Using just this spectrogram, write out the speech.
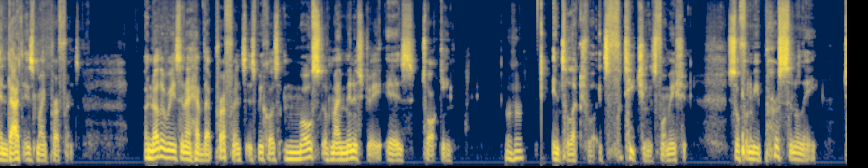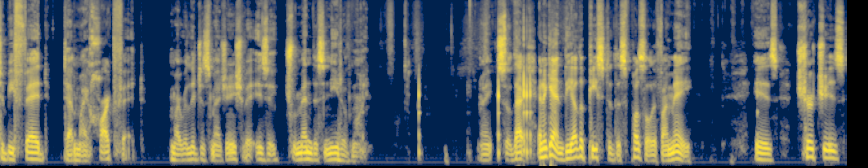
And that is my preference. Another reason I have that preference is because most of my ministry is talking, mm-hmm. intellectual, it's teaching, it's formation. So for me personally, to be fed, to have my heart fed, my religious imagination fed, is a tremendous need of mine right? So that, and again, the other piece to this puzzle, if I may, is churches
